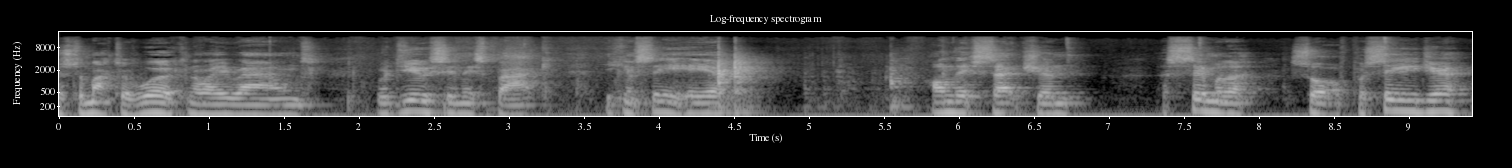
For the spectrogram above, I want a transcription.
just a matter of working our way around reducing this back. You can see here on this section a similar sort of procedure.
